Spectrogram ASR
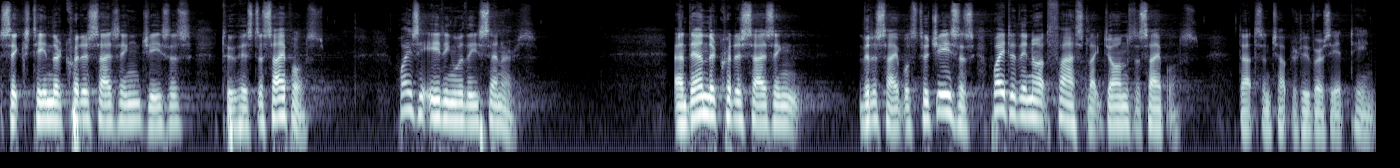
16, they're criticizing Jesus to his disciples. Why is he eating with these sinners? And then they're criticizing the disciples to Jesus. Why do they not fast like John's disciples? That's in chapter 2, verse 18.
